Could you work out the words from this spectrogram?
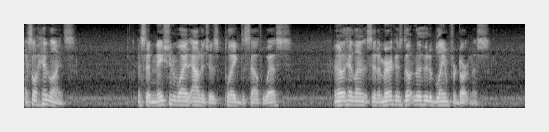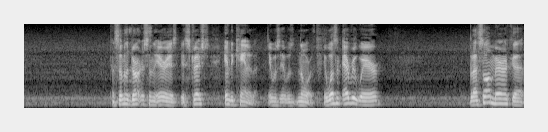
I saw headlines that said nationwide outages plagued the Southwest. Another headline that said Americans don't know who to blame for darkness. And some of the darkness in the areas is stretched into Canada. It was it was north. It wasn't everywhere, but I saw America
